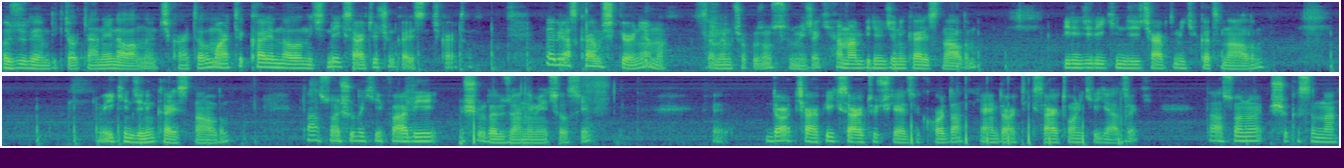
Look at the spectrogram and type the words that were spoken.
Özür dilerim dikdörtgenlerin alanlarını çıkartalım. Artık karenin alanı içinde x artı 3'ün karesini çıkartalım. Ve biraz karmaşık görünüyor ama sanırım çok uzun sürmeyecek. Hemen birincinin karesini aldım. Birinci ile ikinciyi çarptım iki katını aldım. Ve ikincinin karesini aldım. Daha sonra şuradaki ifadeyi şurada düzenlemeye çalışayım. 4 çarpı x artı 3 gelecek oradan. Yani 4x artı 12 gelecek. Daha sonra şu kısımdan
